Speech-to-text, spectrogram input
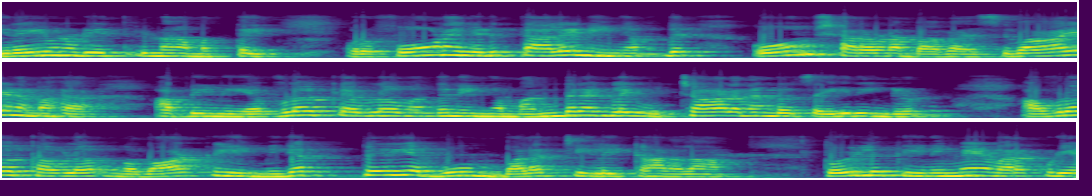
இறைவனுடைய திருநாமத்தை ஒரு ஃபோனை எடுத்தாலே நீங்கள் வந்து ஓம் சரவண பவ சிவாய நமக அப்படின்னு எவ்வளோக்கு எவ்வளோ வந்து நீங்கள் மந்திரங்களை உச்சாரணங்கள் செய்கிறீங்களோ அவ்வளோக்கு அவ்வளோ உங்கள் வாழ்க்கையில் மிகப்பெரிய பூம் வளர்ச்சிகளை காணலாம். தொழிலுக்கு இனிமே வரக்கூடிய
